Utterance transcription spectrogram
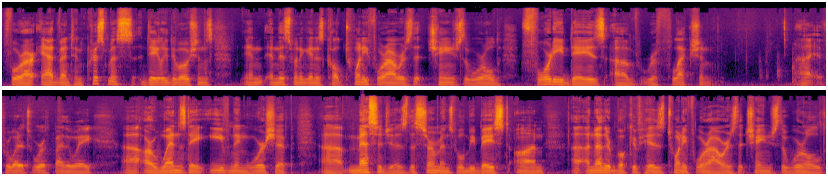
for our Advent and Christmas daily devotions. And, and this one again is called 24 Hours That Changed the World 40 Days of Reflection. Uh, for what it's worth, by the way, uh, our Wednesday evening worship uh, messages, the sermons, will be based on uh, another book of his, 24 Hours That Changed the World.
